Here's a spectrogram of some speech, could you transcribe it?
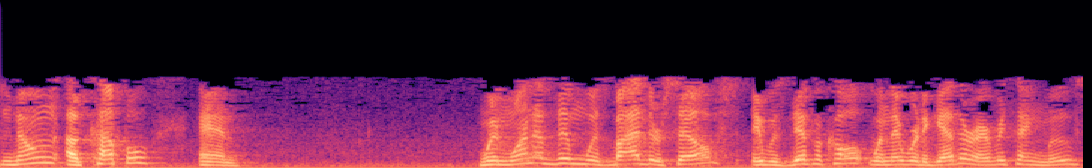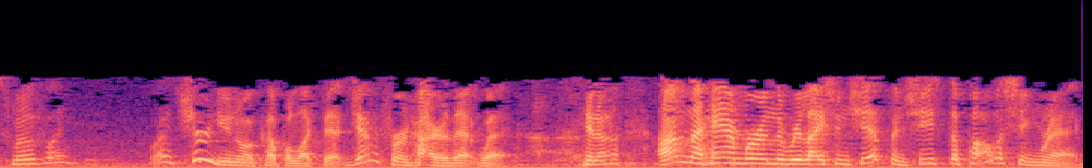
known a couple and when one of them was by themselves, it was difficult. When they were together, everything moved smoothly? Well, sure, you know a couple like that. Jennifer and I are that way. You know, I'm the hammer in the relationship, and she's the polishing rag.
